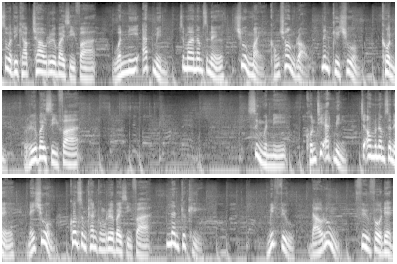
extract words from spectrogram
สวัสดีครับ ชาวเรือใบสีฟ้า วันนี้แอดมินจะมานำเสนอช่วงใหม่ของช่องเรา นั่นคือช่วง คนเรือใบสีฟ้า ซึ่งวันนี้คนที่แอดมินจะเอามานำเสนอในช่วงคนสำคัญของเรือใบสีฟ้า นั่นก็คือ มิดฟิลด์ดาวรุ่ง ฟิลโฟเดน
